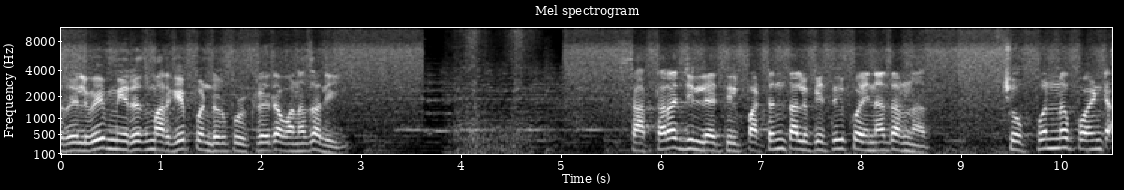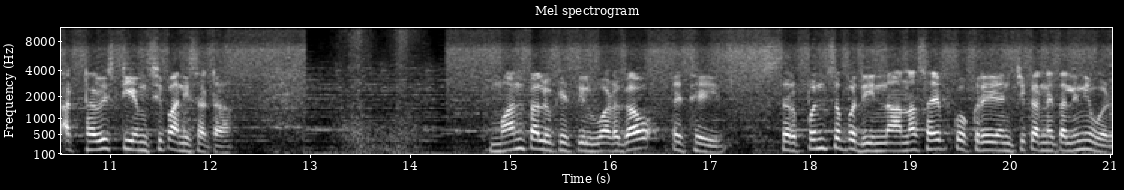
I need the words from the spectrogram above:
रेल्वे मिरज मार्गे पंढरपूरकडे रवाना झाली. सातारा जिल्ह्यातील पाटण तालुक्यातील कोयना धरणात चोपन्न पॉईंट अठ्ठावीस टी एम सी पाणीसाठा. मान तालुक्यातील वडगाव येथे सरपंचपदी नानासाहेब कोकरे यांची करण्यात आली निवड.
